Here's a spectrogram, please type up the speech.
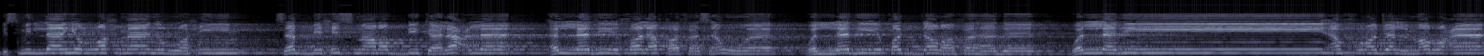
بسم الله الرحمن الرحيم. سبح اسم ربك الأعلى الذي خلق فسوى والذي قدر فهدى والذي أخرج المرعى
